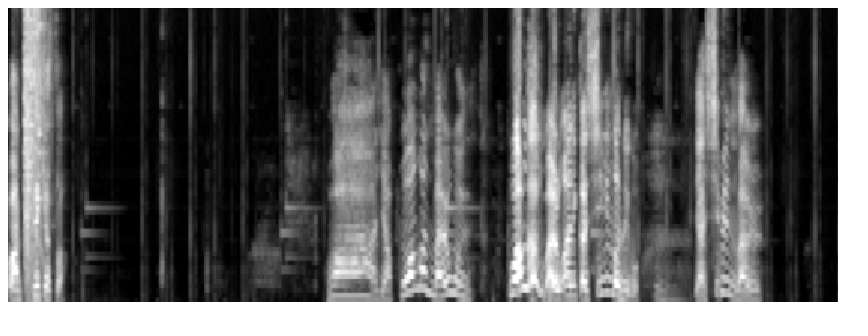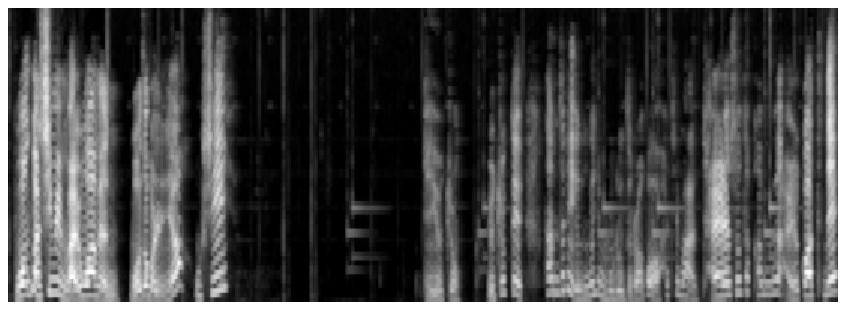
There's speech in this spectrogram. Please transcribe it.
와, 들켰어. 와, 야, 보안관 말고, 보안관 말고 하니까 시민 걸리고. 야, 시민 말, 보안관 시민 말고 하면 뭐더 걸리냐? 혹시? 자, 요쪽. 요쪽 때 사람들이 은근히 모르더라고. 하지만 잘 수색하면 알 것 같은데?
